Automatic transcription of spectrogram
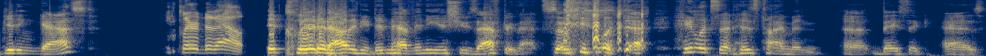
getting gassed, He cleared it out. It cleared it out, and he didn't have any issues after that. So he looked at he looks at his time in uh, basic as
